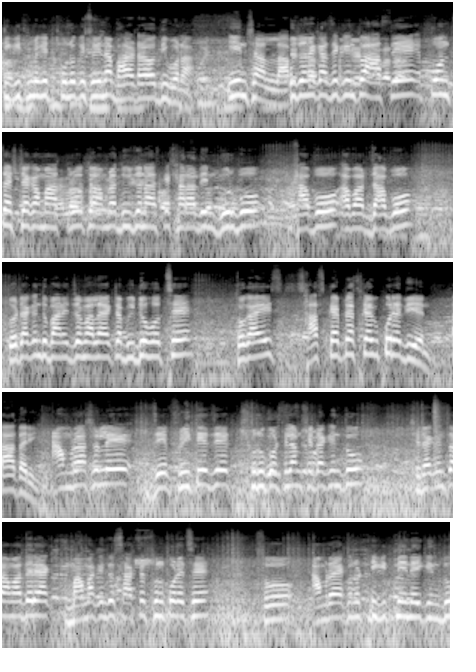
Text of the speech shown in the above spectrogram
টিকিট মিকিট কোনো কিছুই না, ভাড়াটাও দিব না। ইনশাল্লাহ দুজনের কাছে কিন্তু আছে পঞ্চাশ টাকা মাত্র। তো আমরা দুজনে আজকে সারাদিন ঘুরবো, খাব, আবার যাব। তো এটা কিন্তু বাণিজ্য মেলায় একটা ভিডিও হচ্ছে। তো গাইস সাবস্ক্রাইব টাবস্ক্রাইব করে দিয়েন, তাড়াতাড়ি। আমরা আসলে যে ফ্রিতে যে শুরু করছিলাম সেটা কিন্তু সেটা কিন্তু আমাদের এক মামা কিন্তু সাকসেসফুল করেছে। তো আমরা এখনও টিকিট নিয়ে নেই কিন্তু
